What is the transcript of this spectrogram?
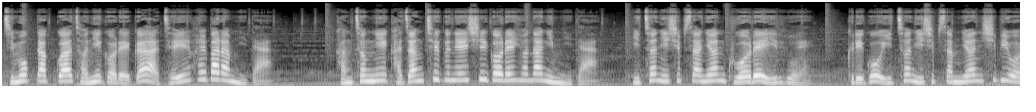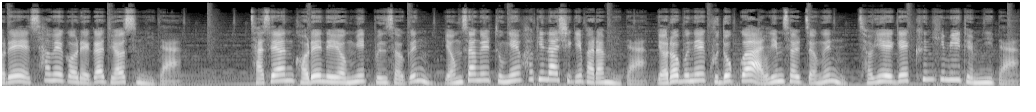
지목답과 전이 거래가 제일 활발합니다. 강청리 가장 최근의 실거래 현황입니다. 2024년 9월에 1회, 그리고 2023년 12월에 4회 거래가 되었습니다. 자세한 거래 내용 및 분석은 영상을 통해 확인하시기 바랍니다. 여러분의 구독과 알림 설정은 저희에게 큰 힘이 됩니다.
